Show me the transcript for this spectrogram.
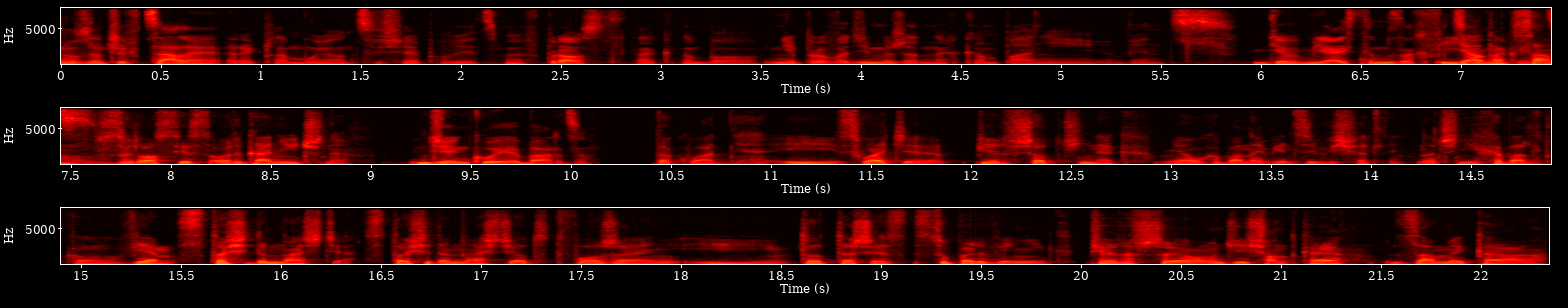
No, znaczy wcale reklamujący się, powiedzmy wprost, tak? No bo nie prowadzimy żadnych kampanii, więc nie wiem, ja jestem zachwycony. Ja tak więc samo, wzrost jest organiczny. Dziękuję bardzo. Dokładnie. I słuchajcie, pierwszy odcinek miał chyba najwięcej wyświetleń. Znaczy nie chyba, tylko wiem. 117. 117 odtworzeń i to też jest super wynik. Pierwszą dziesiątkę zamyka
